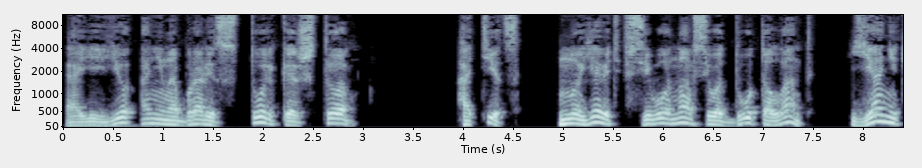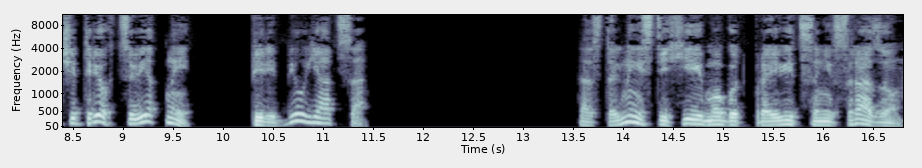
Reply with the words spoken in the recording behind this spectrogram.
а ее они набрали столько, что... Отец, но я ведь всего-навсего двуталант, я не четырехцветный. Перебил я отца. Остальные стихии могут проявиться не сразу.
